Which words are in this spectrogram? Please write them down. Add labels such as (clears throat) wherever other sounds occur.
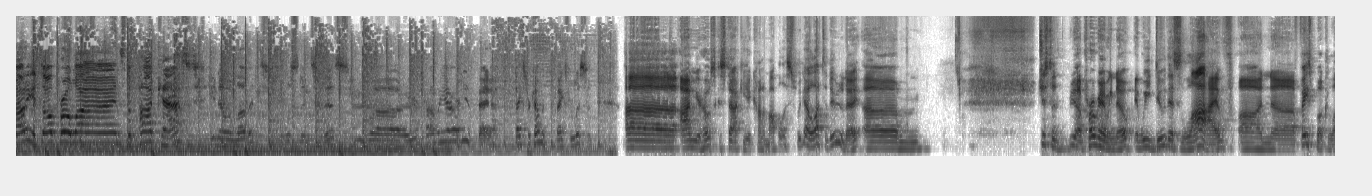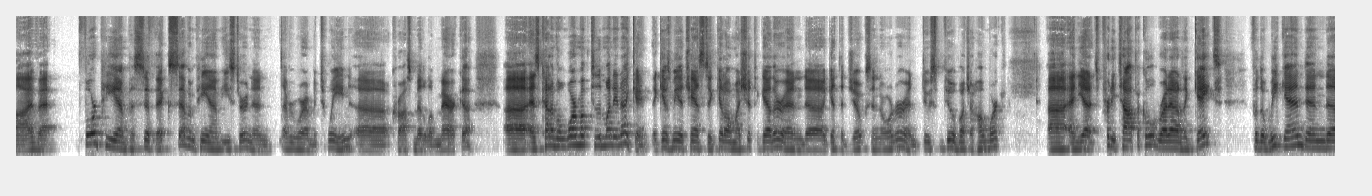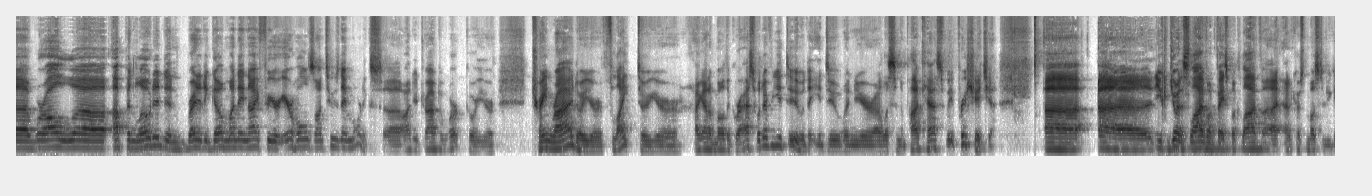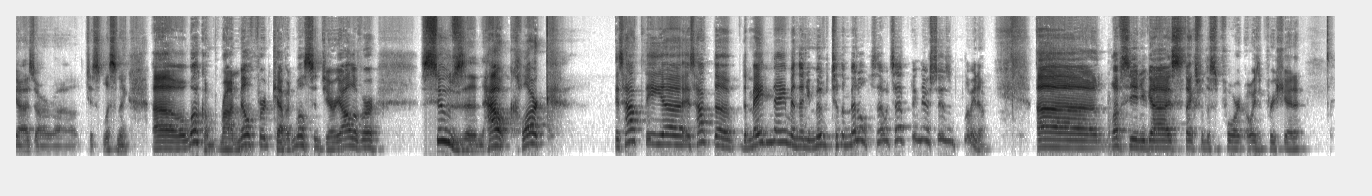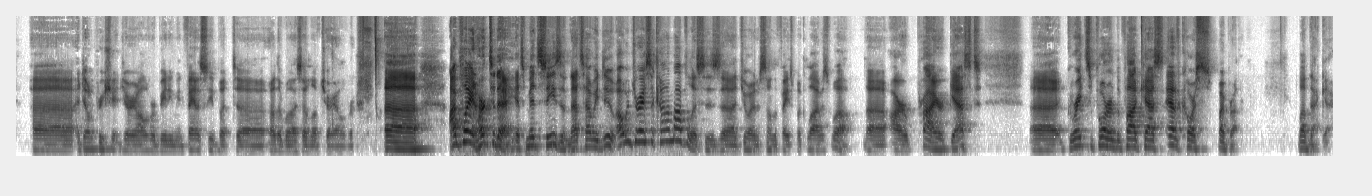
Everybody. It's All Pro Lines, the podcast. You know and love it. If you're listening to this, you, uh, you're probably already a fan. Thanks for coming. Thanks for listening. Uh, I'm your host, Kostaki Economopoulos. We got a lot to do today. Um, just a, a programming note: we do this live on uh, Facebook Live at 4 p.m. Pacific, 7 p.m. Eastern, and everywhere in between uh, across Middle America uh, as kind of a warm up to the Monday night game. It gives me a chance to get all my shit together and uh, get the jokes in order and do do a bunch of homework. Uh, and yet it's pretty topical right out of the gate for the weekend, and uh, we're all uh, up and loaded and ready to go Monday night for your ear holes on Tuesday mornings uh, on your drive to work or your train ride or your flight or your I got to mow the grass, whatever you do that you do when you're listening to podcasts. We appreciate you. Uh, uh, you can join us live on Facebook Live. Uh, and of course, most of you guys are uh, just listening. Uh, welcome, Ron Milford, Kevin Wilson, Jerry Oliver, Susan Hauk Clark. Is Hauk the uh, is Hauk the the maiden name, and then you moved to the middle? Is that what's happening there, Susan? Let me know. Uh, love seeing you guys. Thanks for the support. Always appreciate it. Uh, I don't appreciate Jerry Oliver beating me in fantasy, but uh, otherwise, I love Jerry Oliver. Uh, I'm playing hurt today. It's mid-season. That's how we do. Oh, Andreas Economopoulos is uh, joining us on the Facebook Live as well. Uh, our prior guest, uh, great supporter of the podcast, and of course, my brother. Love that guy.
